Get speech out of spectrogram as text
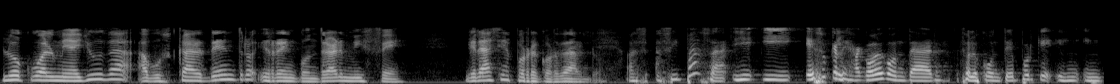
lo cual me ayuda a buscar dentro y reencontrar mi fe. Gracias por recordarlo. Así, pasa. Y, eso que les acabo de contar, se los conté porque en,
